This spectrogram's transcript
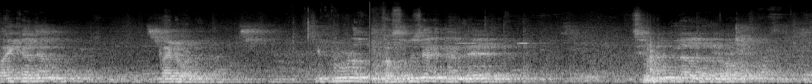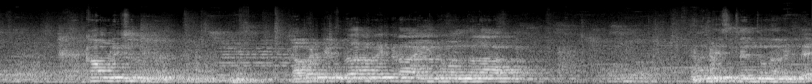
వైకల్యం బయటపడుతుంది ఇప్పుడు కూడా ఒక సూచన ఏంటంటే చిన్నపిల్లలలో కాంపిటీషన్ కాబట్టి ఉదాహరణ ఇక్కడ ఐదు వందల మంది స్ట్రెంత్ ఉన్నారంటే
